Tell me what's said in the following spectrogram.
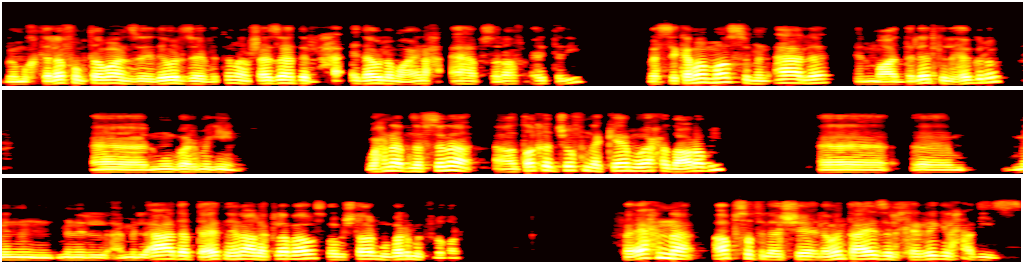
بمختلفهم طبعا زي دول زي فيتنام. أنا مش عايز أهدر حق دولة معينة حقها بصراحة في الحتة دي بس كمان مصر من أعلى المعدلات للهجرة آه، المبرمجين. وإحنا بنفسنا أعتقد شفنا كام واحد عربي آه، من من من القعدة بتاعتنا هنا على كلاب هاوس هو بيشتغل مبرمج في الغرب. فإحنا أبسط الأشياء لو أنت عايز الخريج الحديث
